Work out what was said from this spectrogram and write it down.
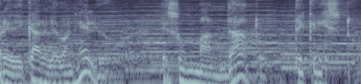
Predicar el Evangelio es un mandato de Cristo.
